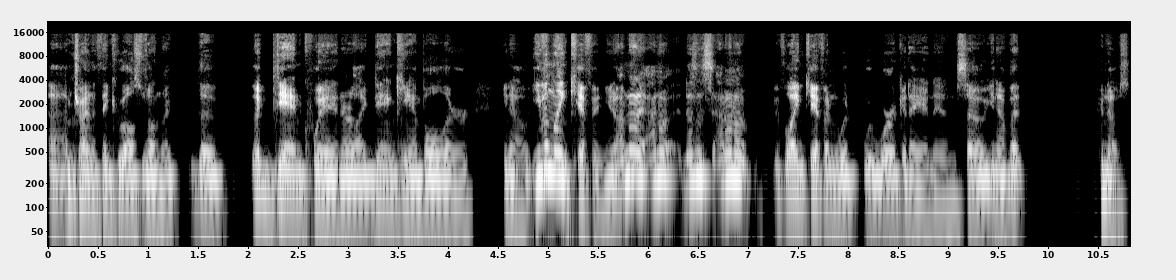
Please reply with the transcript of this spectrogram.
uh, I'm trying to think who else was on the the like Dan Quinn or like Dan Campbell or you know even Lane Kiffin. You know, I'm not I don't doesn't I don't know if Lane Kiffin would would work at A and M. So you know, but who knows?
